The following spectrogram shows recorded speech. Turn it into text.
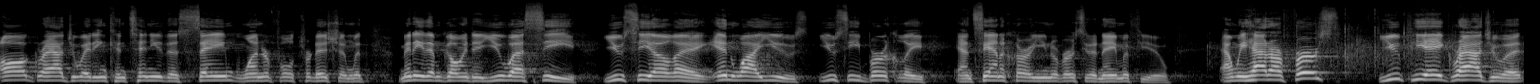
all graduating, continue the same wonderful tradition, with many of them going to USC, UCLA, NYU, UC Berkeley, and Santa Clara University, to name a few. And we had our first UPA graduate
